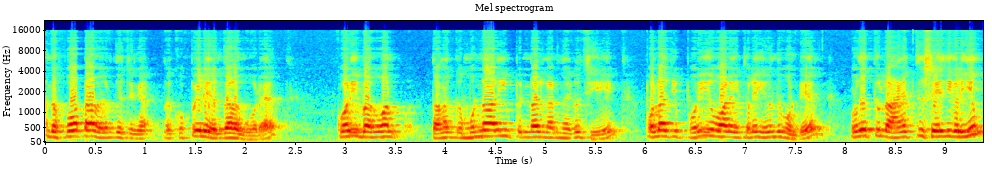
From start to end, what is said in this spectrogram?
அந்த ஃபோட்டோவில் இருந்துச்சுங்க இந்த குப்பையில் இருந்தாலும் கூட கோழி பகவான் தனக்கு முன்னாலேயும் பின்னாலும் நடந்த நிகழ்ச்சியை பொள்ளாச்சி பொறியவாளையத்தில் இருந்து கொண்டே உலகத்துள்ள அனைத்து செய்திகளையும்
